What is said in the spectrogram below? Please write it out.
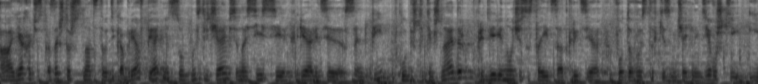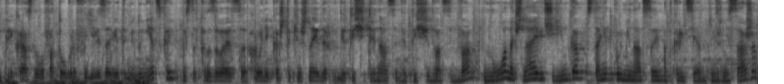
А я хочу сказать, что 16 декабря в пятницу мы встречаемся на сессии реалити Сент-Пи в клубе Штекеншнайдер. В преддверии ночи состоится открытие фотовыставки замечательной девушки и прекрасного фотографа Елизаветы Медунецкой. Выставка называется «Хроника Штекеншнейдер 2013-2022». Ну а ночная вечеринка станет кульминацией открытия вернисажа.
